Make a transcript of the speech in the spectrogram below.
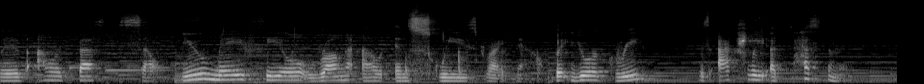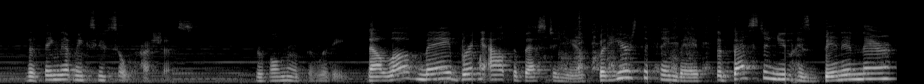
live our best self. You may feel wrung out and squeezed right now, but your grief is actually a testament to the thing that makes you so precious your vulnerability. Now, love may bring out the best in you, but here's the thing, babe the best in you has been in there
